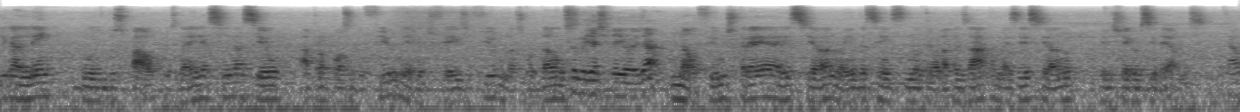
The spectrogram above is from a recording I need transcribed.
ir além do, dos palcos, né? e assim nasceu a proposta do filme, a gente fez o filme, nós rodamos. O filme já estreou já? Não, o filme estreia esse ano, ainda sem, não tem uma data exata, mas esse ano ele chega aos cinemas. Então,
